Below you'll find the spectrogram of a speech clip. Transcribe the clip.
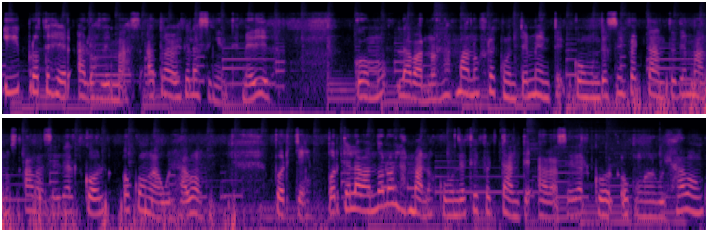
y proteger a los demás a través de las siguientes medidas como lavarnos las manos frecuentemente con un desinfectante de manos a base de alcohol o con agua y jabón. ¿Por qué? Porque lavándonos las manos con un desinfectante a base de alcohol o con agua y jabón,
